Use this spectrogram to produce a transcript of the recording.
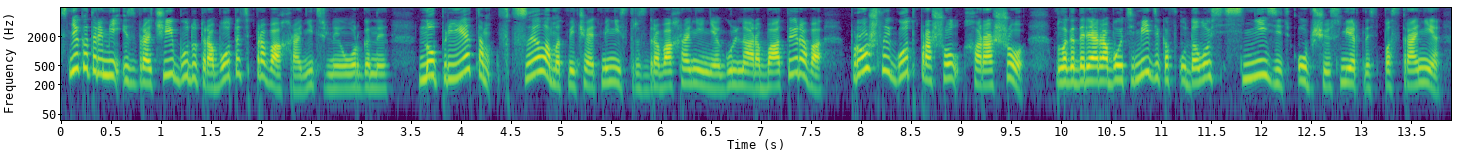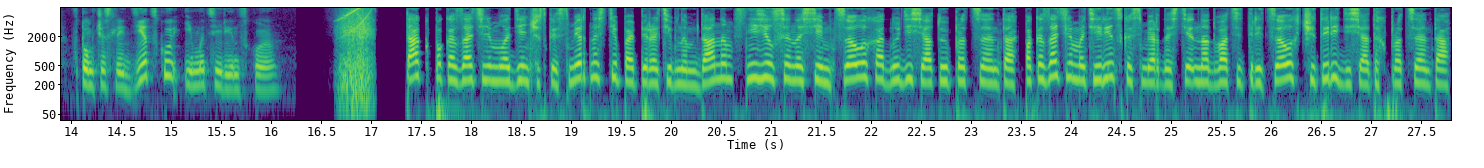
С некоторыми из врачей будут работать правоохранительные органы. Но при этом в целом, отмечает министр здравоохранения Гульнара Батырова, прошлый год прошел прошел хорошо. Благодаря работе медиков удалось снизить общую смертность по стране, в том числе детскую и материнскую. Так, показатель младенческой смертности по оперативным данным снизился на 7,1%, показатель материнской смертности на 23,4%.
